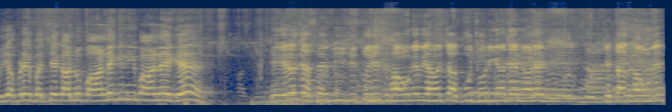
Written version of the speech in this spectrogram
ਤੁਸੀਂ ਆਪਣੇ ਬੱਚੇ ਕੱਲ ਨੂੰ ਪਾਲਣੇ ਕਿ ਨਹੀਂ ਪਾਲਣੇ ਕਿ ਇਹਨਾਂ ਦੇ ਅਸੇ ਵੀ ਜੀ ਤੁਸੀਂ ਦਿਖਾਓਗੇ ਵੀ ਹਾਂ ਚਾਕੂ ਛੁਰੀਆਂ ਤੇ ਨਾਲੇ ਚਿੱਟਾ ਦਿਖਾਓਗੇ।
